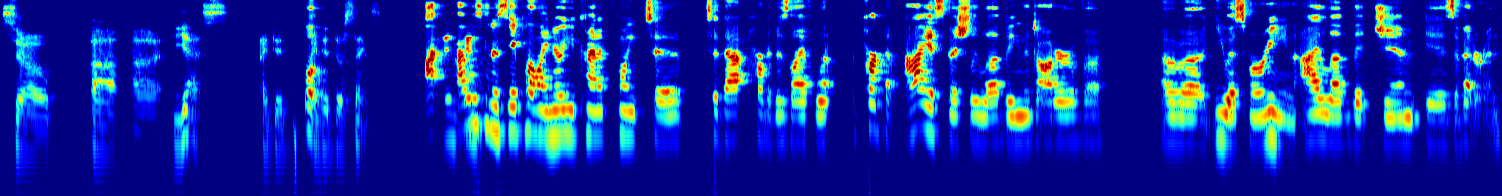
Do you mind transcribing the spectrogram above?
So uh, uh, yes, I did. Well, I did those things. I, I was going to say, Paul. I know you kind of point to to that part of his life. What the part that I especially love, being the daughter of a of a U.S. Marine, I love that Jim is a veteran,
